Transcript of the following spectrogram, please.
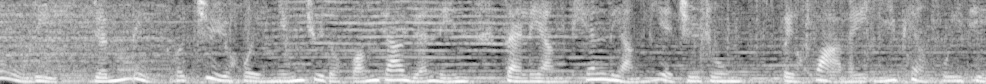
物力、人力和智慧凝聚的皇家园林，在两天两夜之中被化为一片灰烬。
